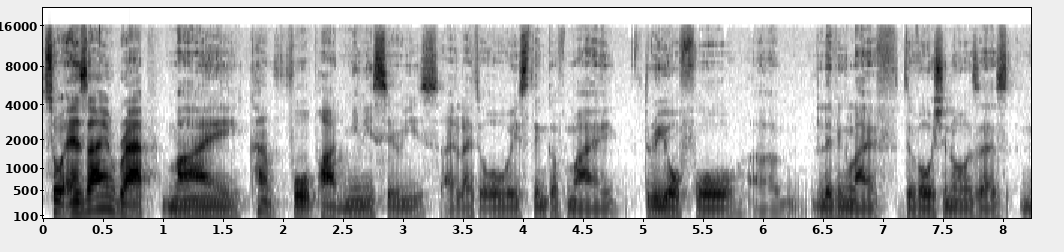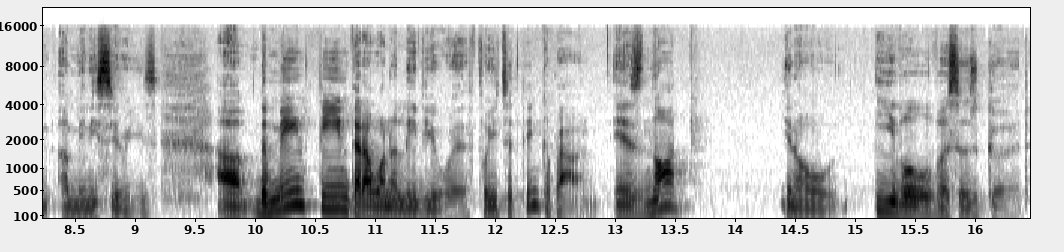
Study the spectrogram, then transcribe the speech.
So as I wrap my kind of four-part mini-series, I like to always think of my three or four um, living life devotionals as a mini-series. Uh, the main theme that I want to leave you with, for you to think about, is not, you know, evil versus good.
